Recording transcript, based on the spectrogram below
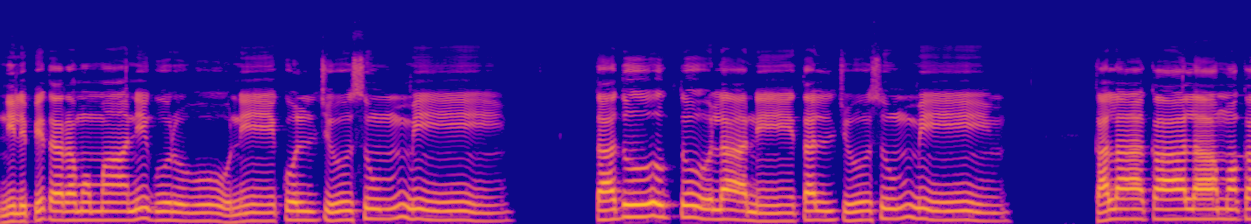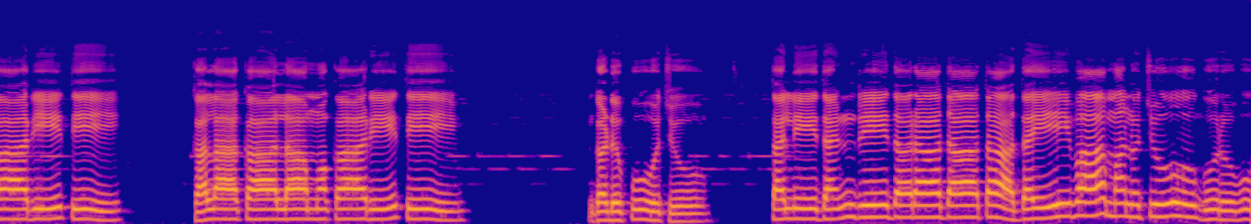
నిలిపితరము మాని గురువు నీ కొల్చూసుమ్మి తదూక్తుల నీ తల్చు కళాకాల మొకారీతి కళాకాల మొకారీతి గడుపుచు తల్లిదండ్రి దొరదాత దైవ మనుచు గురువు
